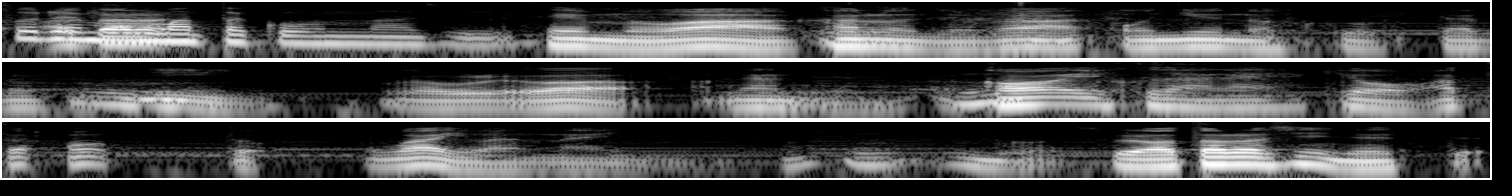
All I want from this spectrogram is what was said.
それも全く同じ。専務は彼女がお乳の服を着た時に俺はなんていううん。の可愛い服だね。今日あたおっとは言わないんでしょ？うん。うん。それ新しいねって。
